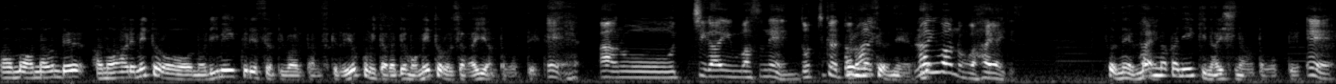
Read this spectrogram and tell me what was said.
あまあなんであのあれメトロのリメイクですよって言われたんですけどよく見たらでもメトロじゃないやんと思って。ええあの違いますね。どっちかというとラインますよね。ライン1の方が早いです。そうね。はい。真ん中に駅ないしなと思って、ええ。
